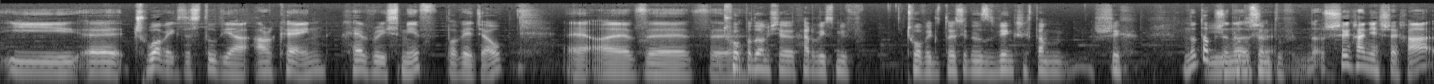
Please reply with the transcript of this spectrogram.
i e, człowiek ze studia Arkane, Henry Smith, powiedział e, w... w Człowiek, podoba mi się Harvey Smith, człowiek, to jest jeden z większych tam szych. No dobrze, no, no szycha, nie szycha,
